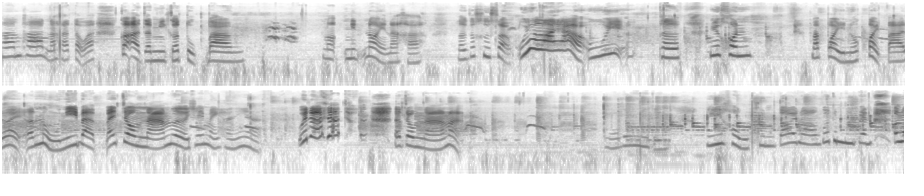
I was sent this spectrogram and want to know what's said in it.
ห้ามพลาดนะคะ แต่ว่าก็อาจจะมีกระตุกบางน,นิดหน่อยนะคะ แล้วก็คือสั่งอุ้ยอะไรอะ อุ้ยเธอมีคนมาปล่อยนกปล่อยปลาด้วย แล้วหนูนี่แบบไม่จมน้ำเลยใช่ไหมคะเนี่ยอุ้ยเธอเธอจมน้ำอะแล้วก็มีเป็น นี่ค่ะทุกคนใต้น้ำก็จะมีเป็นอะไร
